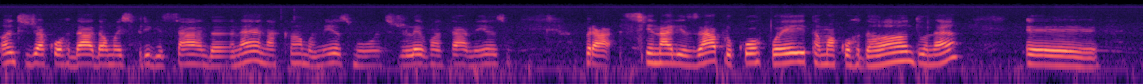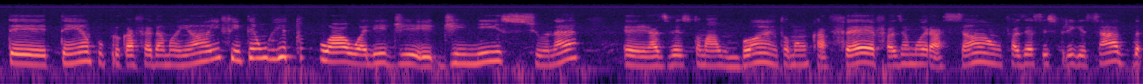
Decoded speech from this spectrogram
antes de acordar, dar uma espreguiçada né, na cama mesmo, antes de levantar mesmo, para sinalizar para o corpo, ei, estamos acordando, né? É, ter tempo para o café da manhã, enfim, ter um ritual ali de, de início, né? É, às vezes tomar um banho, tomar um café, fazer uma oração, fazer essa espreguiçada,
